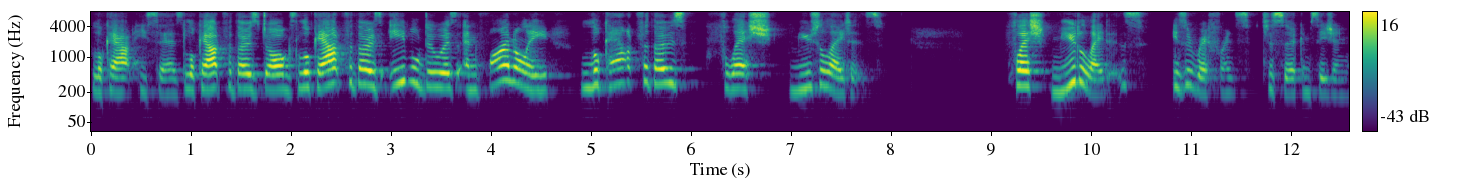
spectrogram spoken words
Look out, he says. Look out for those dogs. Look out for those evildoers. And finally, look out for those flesh mutilators. Flesh mutilators is a reference to circumcision.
